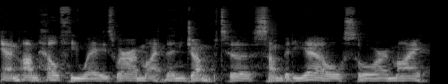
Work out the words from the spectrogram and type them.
in unhealthy ways where I might then jump to somebody else or I might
